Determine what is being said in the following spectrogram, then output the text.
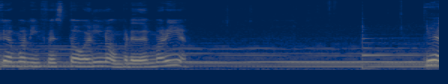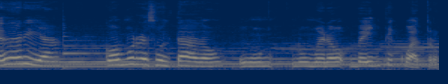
que manifestó el nombre de María. Quedaría como resultado un número 24.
